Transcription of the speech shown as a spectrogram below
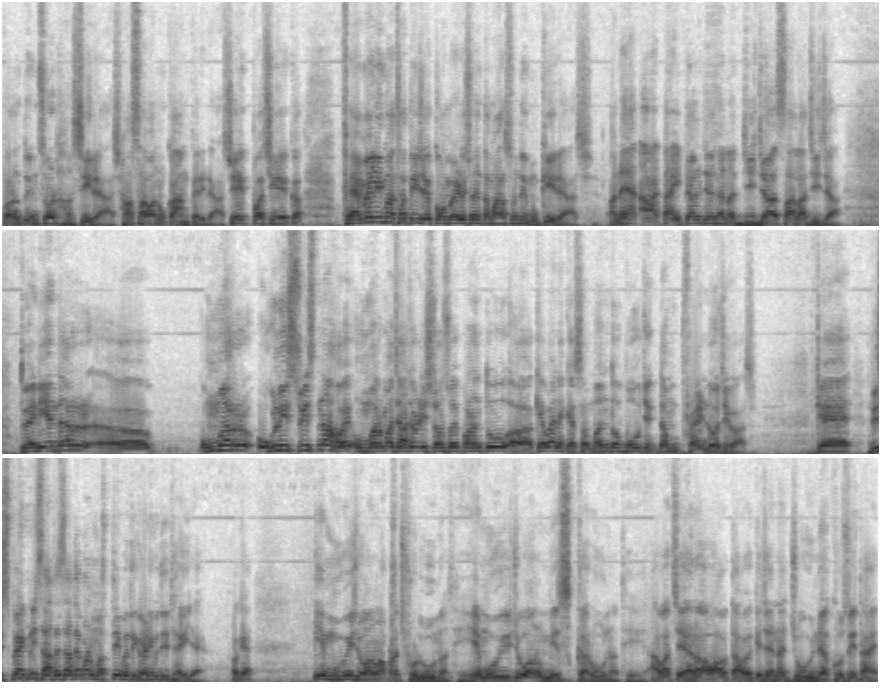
પરંતુ ઇન શોર્ટ હસી રહ્યા છે, હસાવાનું કામ કરી રહ્યા છે. એક પછી એક ફેમિલીમાં થતી જે કોમેડી છે એ તમારા સુધી મૂકી રહ્યા છે. અને આ ટાઇટલ જે છે ને, જીજા સાલા જીજા. તો એની અંદર ઉંમર ઓગણીસ વીસ ના હોય, ઉંમરમાં જાજો ડિસ્ટન્સ હોય, પરંતુ કહેવાય ને કે સંબંધો બહુ જ એકદમ ફ્રેન્ડો જેવા છે. કે રિસ્પેક્ટની સાથે સાથે પણ મસ્તી બધી ઘણી બધી થઈ જાય. ઓકે એ મૂવી જોવાનું આપણે છોડવું નથી. એ મૂવી જોવાનું મિસ કરવું નથી. આવા ચહેરાઓ આવતા હોય કે જેને જોઈને ખુશી થાય,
